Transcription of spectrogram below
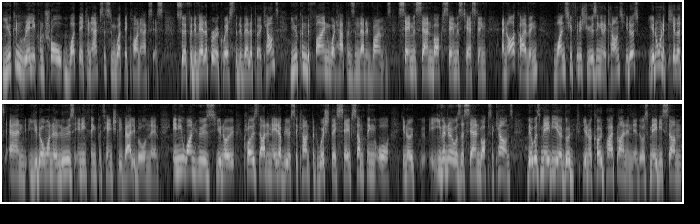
you can really control what they can access and what they can't access. So if a developer requests a developer account, you can define what happens in that environment. Same as sandbox, same as testing, and archiving, once you finish using an account, you, just, you don't want to kill it and you don't want to lose anything potentially valuable in them. Anyone who's you know, closed out an AWS account but wished they saved something or you know, even if it was a sandbox account, there was maybe a good you know, code pipeline in there. There was maybe some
